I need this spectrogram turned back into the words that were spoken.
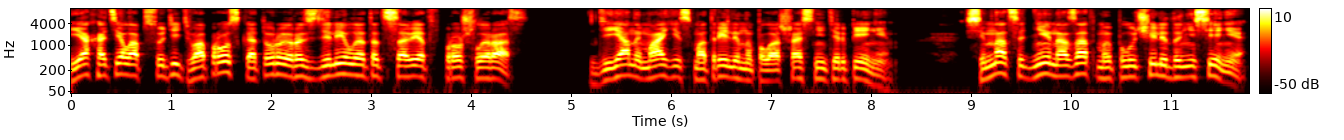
я хотел обсудить вопрос, который разделил этот совет в прошлый раз. Дианы маги смотрели на Палаша с нетерпением. 17 дней назад мы получили донесение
